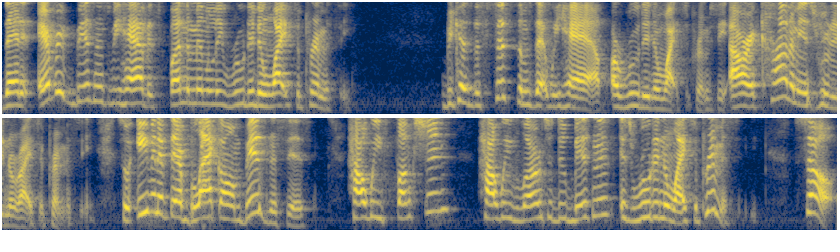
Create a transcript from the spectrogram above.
that every business we have is fundamentally rooted in white supremacy because the systems that we have are rooted in white supremacy. Our economy is rooted in white supremacy. So even if they're black owned businesses, how we function, how we've learned to do business is rooted in white supremacy. So,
